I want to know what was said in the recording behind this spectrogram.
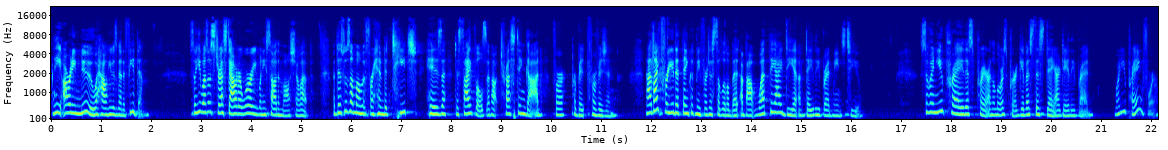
and He already knew how he was going to feed them. So he wasn't stressed out or worried when he saw them all show up. But this was a moment for him to teach his disciples about trusting God for provision. Now, I'd like for you to think with me for just a little bit about what the idea of daily bread means to you. So when you pray this prayer in the Lord's Prayer, give us this day our daily bread, what are you praying for?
